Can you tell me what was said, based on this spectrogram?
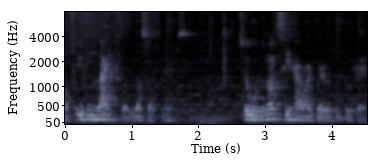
of even life or loss of limbs. So we do not see how Agberos will go there.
